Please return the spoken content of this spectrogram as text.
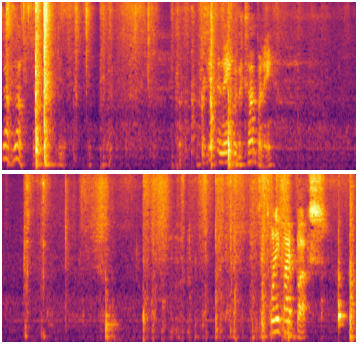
No, no the name of the company. It's like 25 bucks. But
